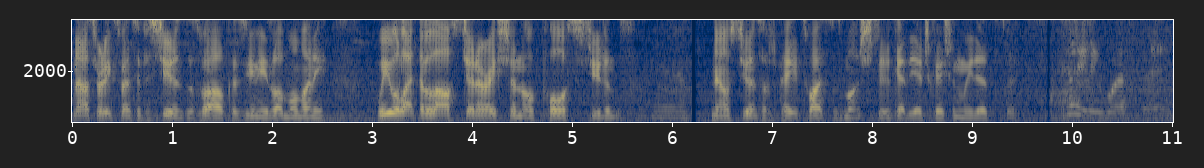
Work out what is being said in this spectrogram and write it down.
Now it's really expensive for students as well, because you need a lot more money. We were like the last generation of poor students. Now students have to pay twice as much to get the education we did. So. It's totally worth it.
